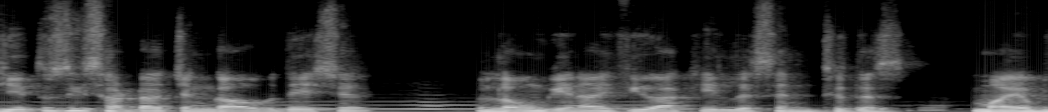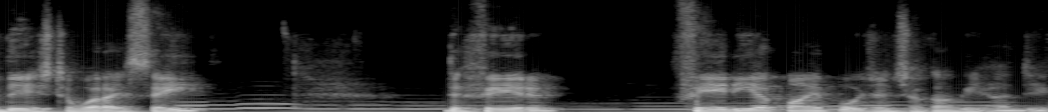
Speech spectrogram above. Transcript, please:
ਜੇ ਤੁਸੀਂ ਸਾਡਾ ਚੰਗਾ ਉਪਦੇਸ਼ ਲਓਗੇ ਨਾ if you actually listen to this my ਉਪਦੇਸ਼ to what I say ਤੇ ਫਿਰ ਫੇਰ ਹੀ ਆਪਾਂ ਇਹ ਭੋਜਨ ਛਕਾਂਗੇ ਹਾਂਜੀ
